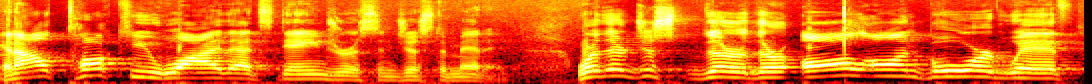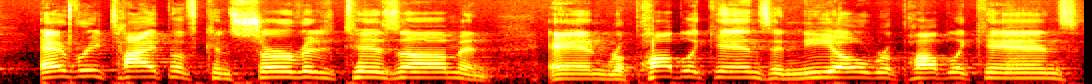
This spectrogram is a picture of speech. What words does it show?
And I'll talk to you why that's dangerous in just a minute. Where they're just, they're, they're all on board with every type of conservatism and, and Republicans and neo-Republicans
